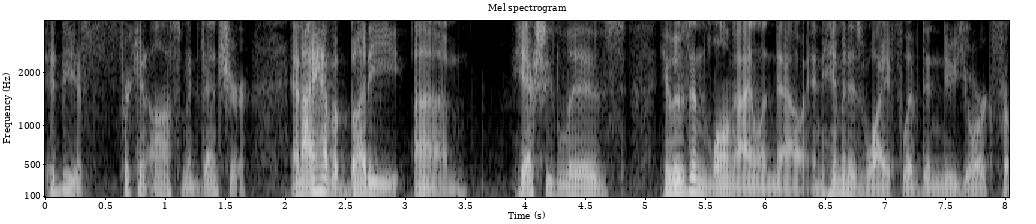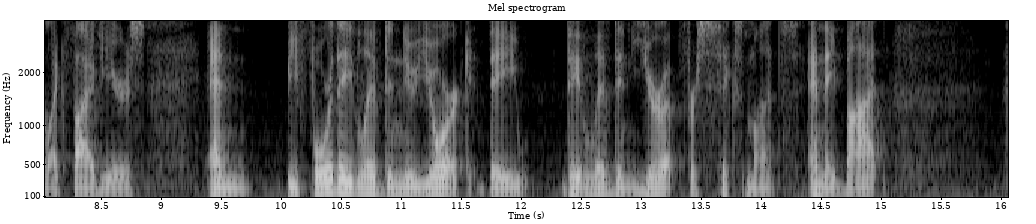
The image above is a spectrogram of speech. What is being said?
it'd be a freaking awesome adventure. And I have a buddy, um, he actually lives he lives in Long Island now, and him and his wife lived in New York for like five years. And before they lived in New York, they they lived in Europe for six months and they bought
